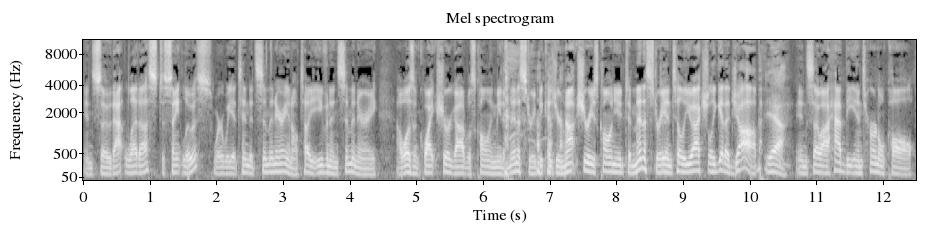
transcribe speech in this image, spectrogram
And so that led us to St. Louis, where we attended seminary. And I'll tell you, even in seminary, I wasn't quite sure God was calling me to ministry because you're not sure He's calling you to ministry until you actually get a job. Yeah. And so I had the internal call,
